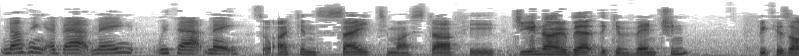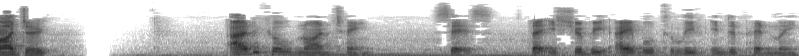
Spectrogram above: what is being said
nothing about me without me. So I can say to my staff here, do you know about the convention? Because I do. Article 19 says that you should be able to live independently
